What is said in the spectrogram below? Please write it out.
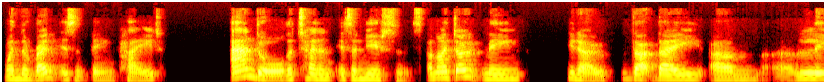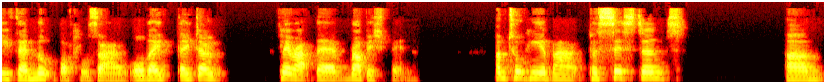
when the rent isn't being paid and or the tenant is a nuisance. And I don't mean, you know, that they um, leave their milk bottles out or they, they don't clear out their rubbish bin. I'm talking about persistent um,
